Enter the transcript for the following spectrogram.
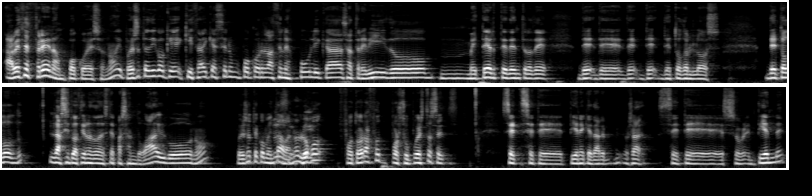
a veces frena un poco eso, ¿no? Y por eso te digo que quizá hay que hacer un poco relaciones públicas, atrevido, mm, meterte dentro de, de, todos los. de todas las situaciones donde esté pasando algo, ¿no? Por eso te comentaba, ¿no? Luego, fotógrafo, por supuesto, se, se, te tiene que dar. O sea, se te sobreentiende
